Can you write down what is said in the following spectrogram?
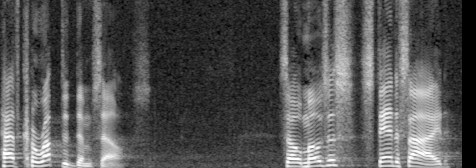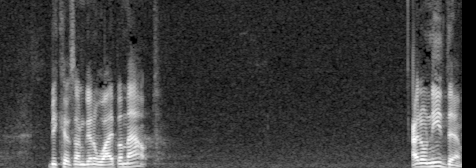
have corrupted themselves. So, Moses, stand aside because I'm going to wipe them out. I don't need them.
